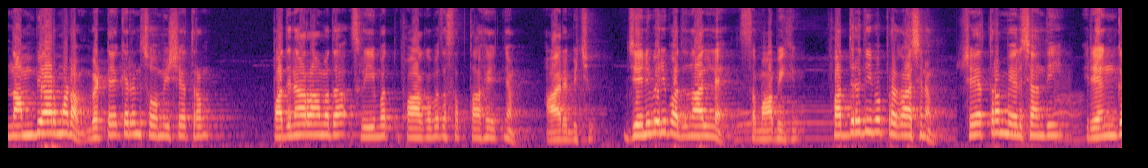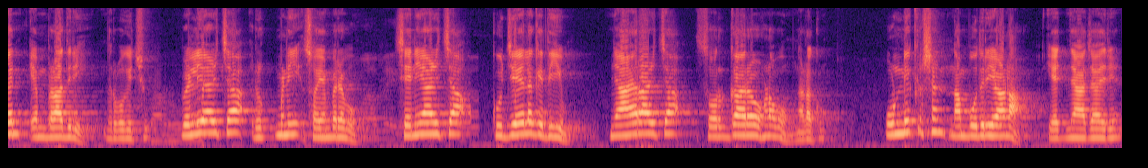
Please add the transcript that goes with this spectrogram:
നമ്പ്യാർ മഠം വെട്ടേക്കരൻ സ്വാമി ക്ഷേത്രം പതിനാറാമത് ശ്രീമദ് ഭാഗവത സപ്താഹയജ്ഞം ആരംഭിച്ചു. ജനുവരി പതിനാലിന് സമാപിക്കും. ഭദ്രദീപ പ്രകാശനം ക്ഷേത്രം മേൽശാന്തി രംഗൻ എംബ്രാതിരി നിർവഹിച്ചു. വെള്ളിയാഴ്ച രുക്മിണി സ്വയംവരവും ശനിയാഴ്ച കുചേലഗതിയും ഞായറാഴ്ച സ്വർഗാരോഹണവും നടക്കും. ഉണ്ണികൃഷ്ണൻ നമ്പൂതിരിയാണ് യജ്ഞാചാര്യൻ.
